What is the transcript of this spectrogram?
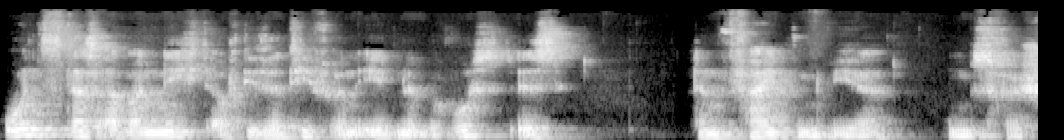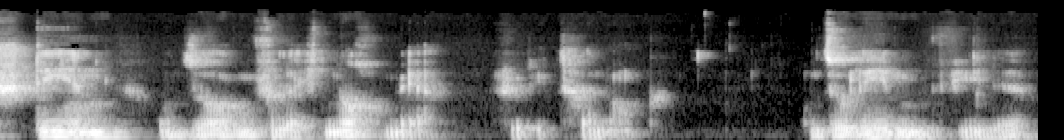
uns das aber nicht auf dieser tieferen Ebene bewusst ist, dann fighten wir ums Verstehen und sorgen vielleicht noch mehr für die Trennung. Und so leben viele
